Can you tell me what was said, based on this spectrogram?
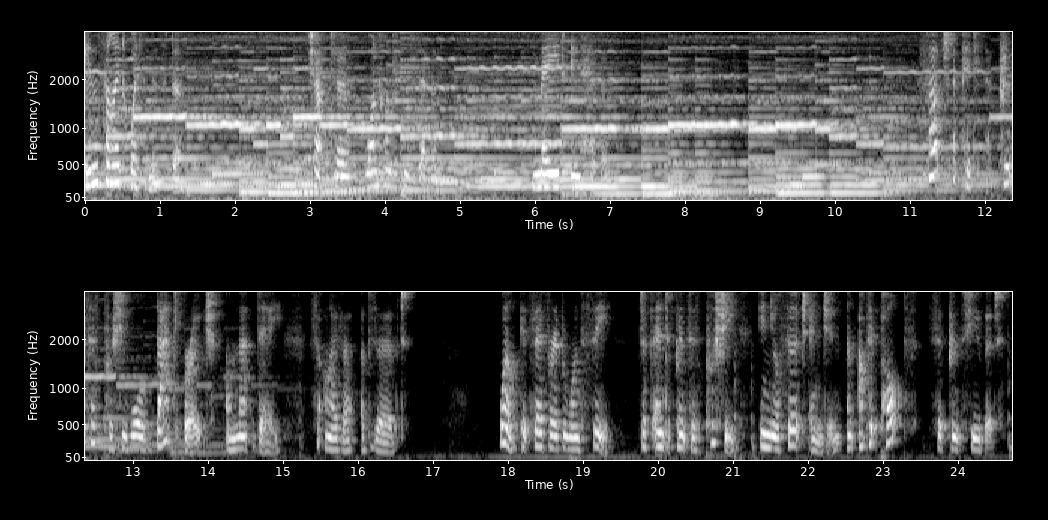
Inside Westminster, Chapter 107 Made in Heaven. Such a pity that Princess Pushy wore that brooch on that day, Sir Ivor observed. Well, it's there for everyone to see. Just enter Princess Pushy in your search engine and up it pops, said Prince Hubert.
